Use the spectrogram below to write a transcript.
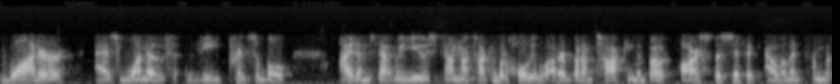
water as one of the principal items that we use. I'm not talking about holy water, but I'm talking about our specific element from a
